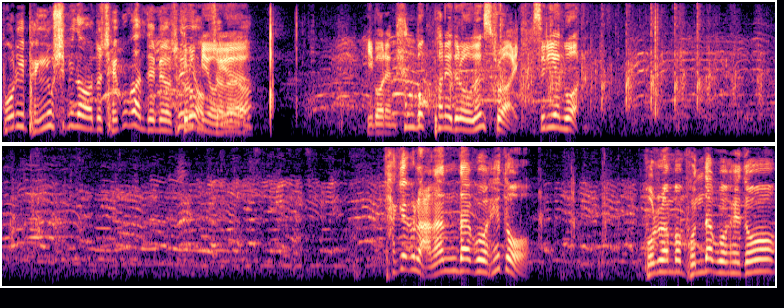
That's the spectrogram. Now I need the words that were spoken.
볼이 160이 나와도 제구가 안 되면 소용이 그럼요. 없잖아요. 예. 이번엔 한복판에 들어오는 스트라이크. 3앤1. 타격을 안 한다고 해도 볼을 한번 본다고 해도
